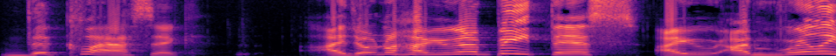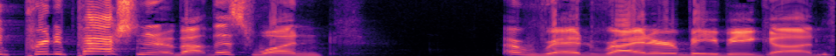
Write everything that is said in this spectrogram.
the classic. I don't know how you're gonna beat this. I I'm really pretty passionate about this one. A Red Ryder BB gun.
